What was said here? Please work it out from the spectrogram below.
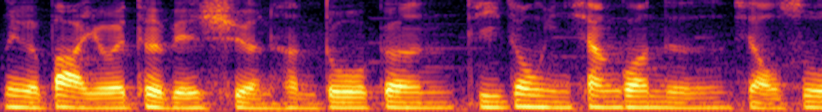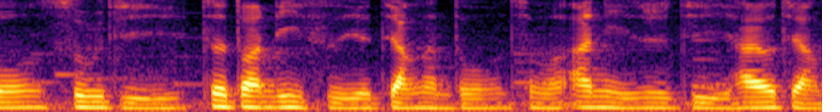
那个爸也会特别选很多跟集中营相关的小说。书籍这段历史也讲很多，什么安妮日记，还有讲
